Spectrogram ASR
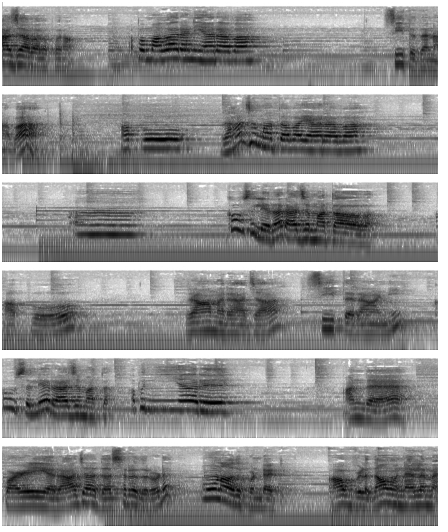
ராஜாவாக போகிறான் அப்போ மகாராணி யாராவா? சீதை தானாவா அப்போ ராஜமாதாவா யாராவா? கௌசல்யா தான் ராஜமாதாவா அப்போ ராமராஜா சீத ராணி கௌசல்யா ராஜமாதா அப்ப நீ யாரு? அந்த பழைய ராஜா தசரதரோட மூணாவது பொண்டாட்டி. அவ்வளோதான் உன் நிலமை.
